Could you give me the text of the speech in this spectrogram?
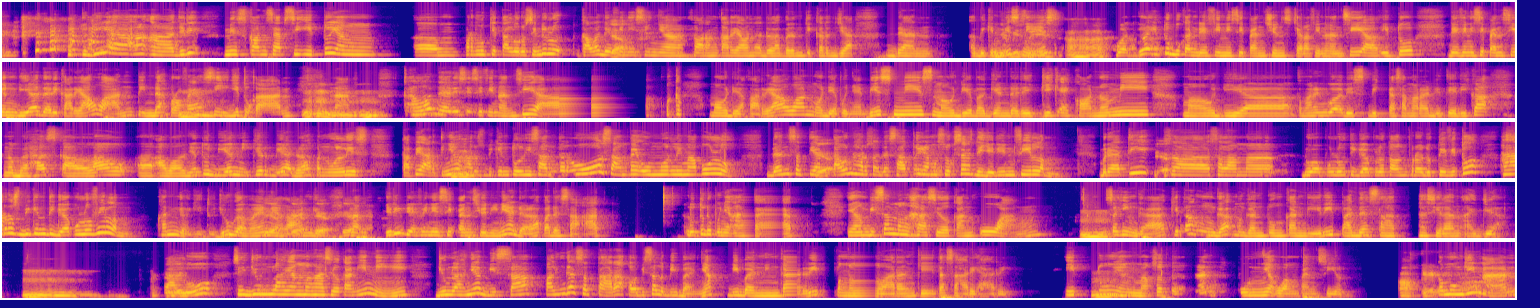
Itu dia. ah-ah. Jadi miskonsepsi itu yang em, perlu kita lurusin dulu. Kalau Ya. definisinya seorang karyawan adalah berhenti kerja dan eh, bikin punya bisnis, Aha. buat gue itu bukan definisi pensiun secara finansial. Itu definisi pensiun dia dari karyawan pindah profesi gitu kan. Mhm, Nah, mhm. Kalau dari sisi finansial, mau dia karyawan, mau dia punya bisnis, mau dia bagian dari gig economy, mau dia kemarin gue habis Bika sama Raditya Dika ngebahas kalau uh, awalnya tuh dia mikir dia adalah penulis, tapi artinya Hmm. harus bikin tulisan terus sampai umur 50 dan setiap Ya. tahun harus ada satu yang sukses dijadiin film. Berarti Ya. se- selama 20-30 tahun produktif itu harus bikin 30 film. Kan nggak gitu juga mainnya Ya, kan ya, gitu. ya, ya, Nah, jadi definisi pensiun ini adalah pada saat lu tuh udah punya aset yang bisa menghasilkan uang Mhm. sehingga kita enggak menggantungkan diri pada saat hasilan aja. Hmm. Oke. Lalu si jumlah yang menghasilkan ini jumlahnya bisa paling nggak setara kalau bisa lebih banyak dibandingkan dari pengeluaran kita sehari-hari. Itu Hmm. yang dimaksud dengan punya uang pensiun. Oke. Kemungkinan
